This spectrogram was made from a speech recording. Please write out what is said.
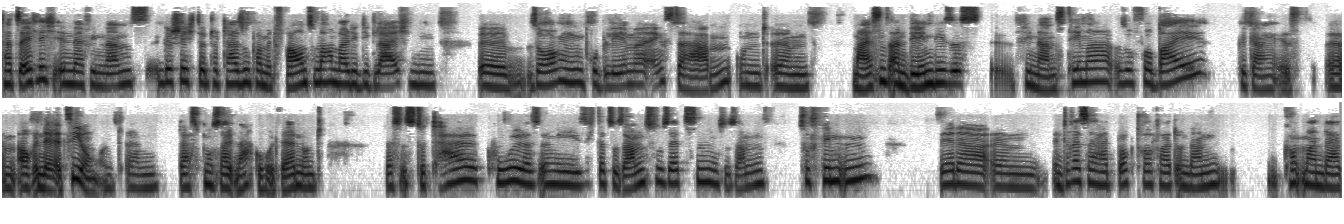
tatsächlich in der Finanzgeschichte total super mit Frauen zu machen, weil die die gleichen äh, Sorgen, Probleme, Ängste haben und ähm, meistens an denen dieses äh, Finanzthema so vorbeigegangen ist, ähm, auch in der Erziehung. Und ähm, das muss halt nachgeholt werden. Und das ist total cool, das irgendwie sich da zusammenzusetzen, zusammenzufinden, wer da ähm, Interesse hat, Bock drauf hat und dann kommt man da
